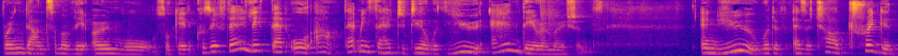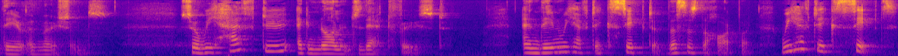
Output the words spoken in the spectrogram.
bring down some of their own walls or get. Because if they let that all out, that means they had to deal with you and their emotions. And you would have, as a child, triggered their emotions. So we have to acknowledge that first. And then we have to accept it. This is the hard part. We have to accept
